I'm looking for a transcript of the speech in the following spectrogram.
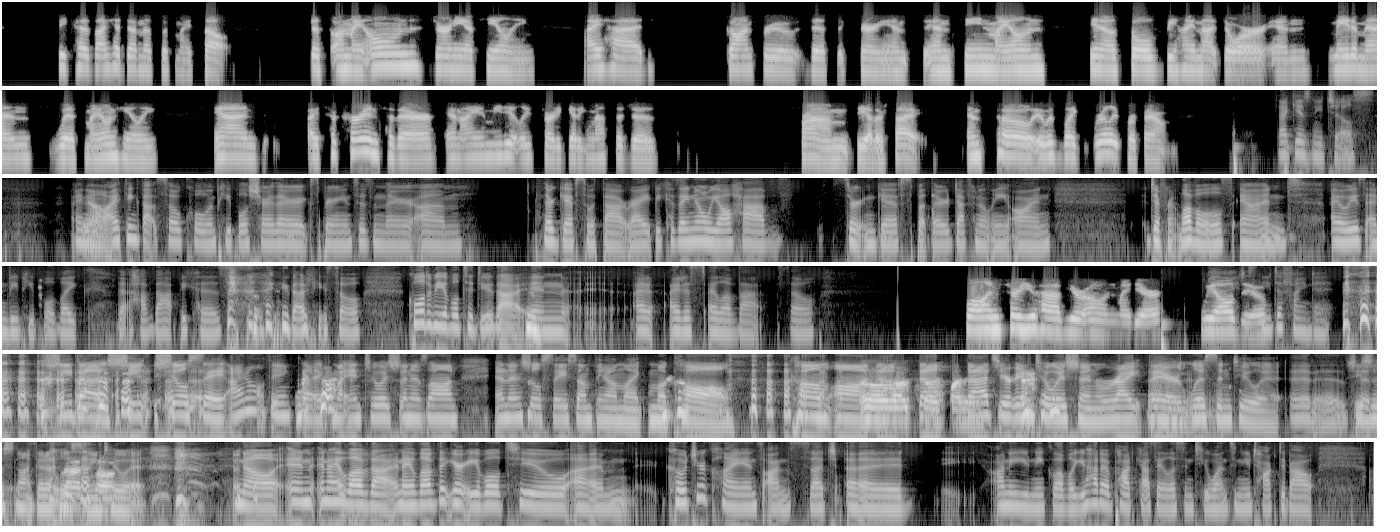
because I had done this with myself. Just on my own journey of healing, I had gone through this experience and seen my own, you know, souls behind that door and made amends with my own healing. And I took her into there and I immediately started getting messages from the other side. And so it was like really profound. That gives me chills. I know. Yeah. I think that's so cool when people share their experiences and their um their gifts with that, right? Because I know we all have certain mm-hmm. gifts, but they're definitely on different levels and I always envy people like that have that because I think that'd be so cool to be able to do that hmm. and I I just I love that. So well, I'm sure you have your own, my dear. We all do. need to find it. she does. She she'll say, "I don't think like my intuition is on," and then she'll say something. I'm like, "McCall, come on, oh, that's, that, so that's your intuition right there. Listen to it. It is. She's it just is. not good at listening to it." no, and and I love that, and I love that you're able to um, coach your clients on such a on a unique level. You had a podcast I listened to once, and you talked about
